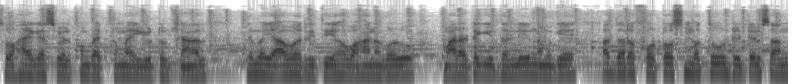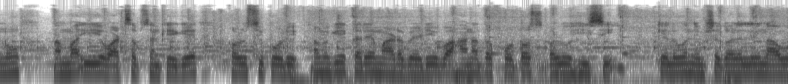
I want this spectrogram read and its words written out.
So hi guys welcome back to my YouTube channel ನಿಮ್ಮ ಯಾವ ರೀತಿಯ ವಾಹನಗಳು ಮಾರಾಟಕ್ಕೆ ಇದ್ದಲ್ಲಿ ನಮಗೆ ಅದರ ಫೋಟೋಸ್ ಮತ್ತು ಡೀಟೇಲ್ಸನ್ನು ನಮ್ಮ ಈ ವಾಟ್ಸಪ್ ಸಂಖ್ಯೆಗೆ ಕಳುಹಿಸಿಕೊಡಿ ನಮಗೆ ಕರೆ ಮಾಡಬೇಡಿ, ವಾಹನದ ಫೋಟೋಸ್ ಕಳುಹಿಸಿ ಕೆಲವು ನಿಮಿಷಗಳಲ್ಲಿ ನಾವು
